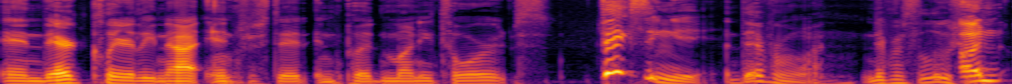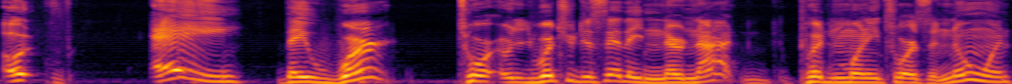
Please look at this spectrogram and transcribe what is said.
and they're clearly not interested in putting money towards Fixing it. a different one, a different solution. Uh, a, they weren't toward what you just said. They they're not putting money towards a new one.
